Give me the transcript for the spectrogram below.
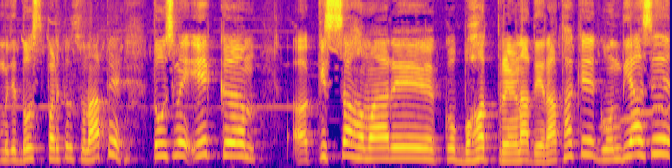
मुझे दोस्त पढ़कर सुनाते तो उसमें एक किस्सा हमारे को बहुत प्रेरणा दे रहा था कि गोंदिया से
